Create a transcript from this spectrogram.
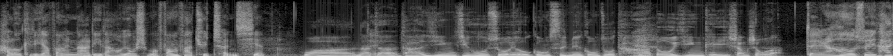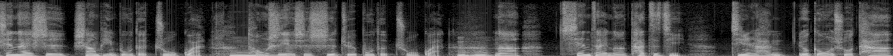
Hello Kitty 要放在哪里，然后用什么方法去呈现。哇，那这样他已经几乎所有公司里面工作，他都已经可以上手了。对，然后所以他现在是商品部的主管，嗯同时也是视觉部的主管。嗯哼，那现在呢，他自己竟然又跟我说，他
